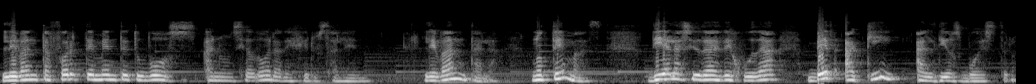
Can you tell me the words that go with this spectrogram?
Levanta fuertemente tu voz, anunciadora de Jerusalén. Levántala, no temas, Di a las ciudades de Judá, ved aquí al Dios vuestro.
